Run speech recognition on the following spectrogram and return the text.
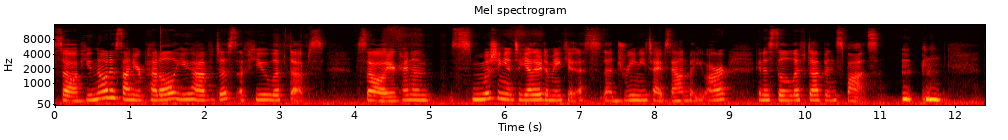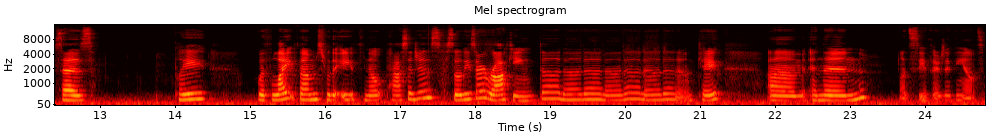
So if you notice on your pedal, you have just a few lift ups. So you're kind of smushing it together to make it a, a dreamy type sound, but you are going to still lift up in spots. Says, play with light thumbs for the eighth note passages. So these are rocking. Da, da, da, da, da, da, da, okay. Um, and then let's see if there's anything else.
